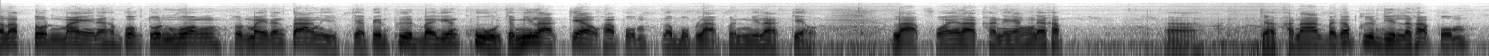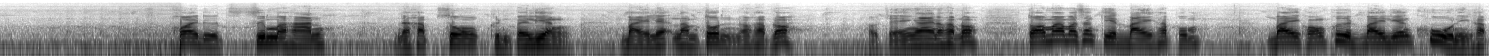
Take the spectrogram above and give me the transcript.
ำหรับต้นไม้นะครับ พวกต้นม่วงต้นไม้ต่างๆนี่จะเป็นพืชใบเลี้ยงคู่ จะมีรากแก้วครับ ผมระบบรากเพิ่นมีรากแก้วรากฝอยรากแหนงนะครับอ่าจะขนานไปกับพื้นดินแหล้วครับ ผมค่อยดูดซึมอาหารนะครับส่งขึ้นไปเลี้ยงใบและลำต้นนะครับเนาะเข้าใจง่ายๆนะครับเนาะต่อมามาสังเกตใบครับ ผมใบของพืชใบเลี้ยงคู่นี่ครับ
